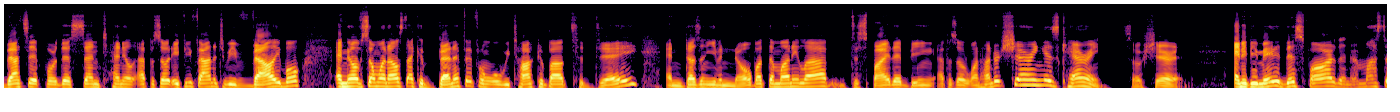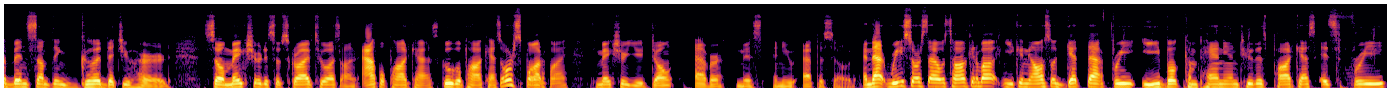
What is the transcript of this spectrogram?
that's it for this centennial episode. If you found it to be valuable and know of someone else that could benefit from what we talked about today and doesn't even know about the Money Lab, despite it being episode 100, sharing is caring. So share it. And if you made it this far, then there must have been something good that you heard. So make sure to subscribe to us on Apple Podcasts, Google Podcasts, or Spotify to make sure you don't ever miss a new episode. And that resource that I was talking about, you can also get that free ebook companion to this podcast. It's free.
